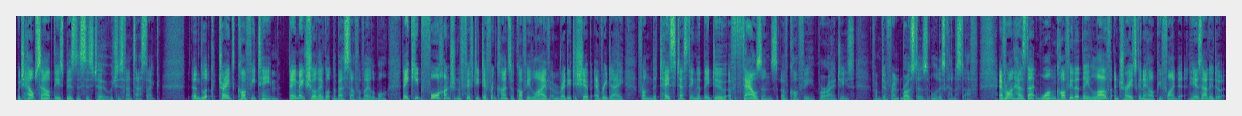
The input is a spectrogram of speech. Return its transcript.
which helps out these businesses too, which is fantastic. And look, Trade's coffee team They make sure they've got the best stuff available. They keep 450 different kinds of coffee live and ready to ship every day from the taste testing that they do of thousands of coffee varieties from different roasters and all this kind of stuff. Everyone has that one coffee that they love, and Trade's going to help you find it. And here's how they do it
